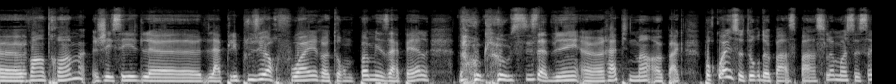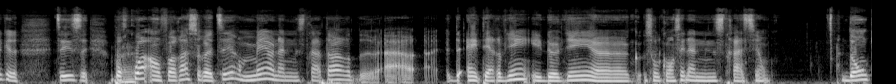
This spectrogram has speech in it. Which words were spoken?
euh, Ventrum. J'ai essayé de l'appeler plusieurs fois, il retourne pas mes appels. Donc là aussi, ça devient euh, rapidement opaque. Pourquoi ce tour de passe-passe-là? Moi, c'est ça que... tu sais, Pourquoi. Amphora se retire, mais un administrateur de, intervient et devient euh, sur le conseil d'administration donc,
